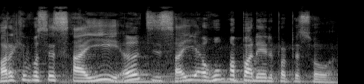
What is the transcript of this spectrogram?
A hora que você sair, antes de sair, arruma um aparelho pra pessoa.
